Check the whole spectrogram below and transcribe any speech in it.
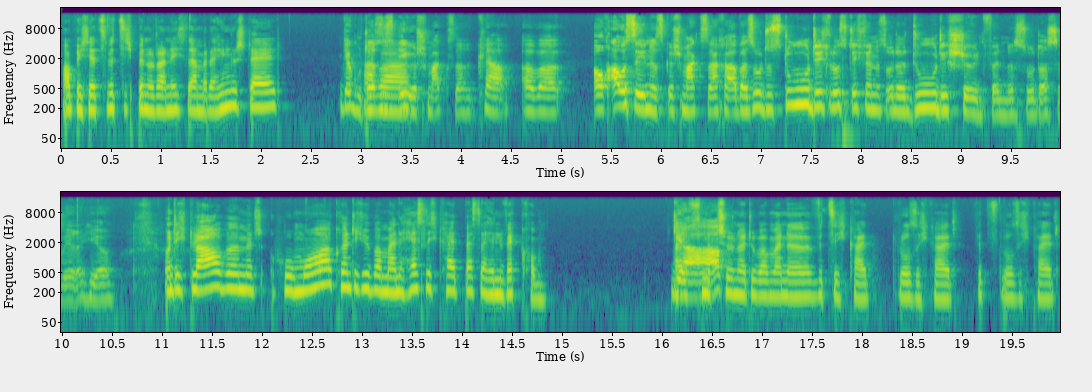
Ob ich jetzt witzig bin oder nicht, sei mal dahingestellt. Ja gut, das Aber- ist eh Geschmackssache, klar. Aber auch Aussehen ist Geschmackssache. Aber so, dass du dich lustig findest oder du dich schön findest, so das wäre hier. Und ich glaube, mit Humor könnte ich über meine Hässlichkeit besser hinwegkommen. Als Ja. mit Schönheit über meine Witzigkeit, Losigkeit, Witzlosigkeit,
